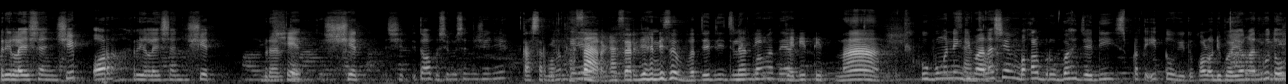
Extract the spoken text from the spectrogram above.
Relationship or relationship. Berarti shit. Shit, itu apa sih bahasa Indonesia? Kasar banget kayaknya. Kasar kasar jangan disebut Jadi jelek Nanti banget ya. Jadi tit Nah, hubungan yang gimana sih yang bakal berubah jadi seperti itu gitu. Kalau di bayanganku tuh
